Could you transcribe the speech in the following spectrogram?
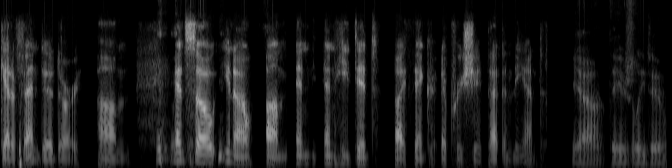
get offended or um, and so you know um, and and he did I think appreciate that in the end. Yeah, they usually do.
